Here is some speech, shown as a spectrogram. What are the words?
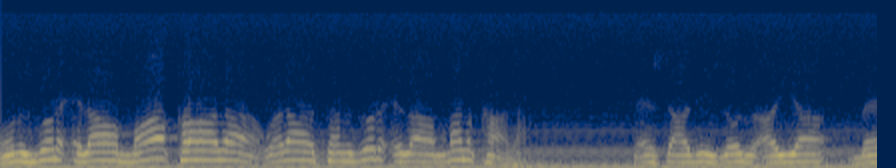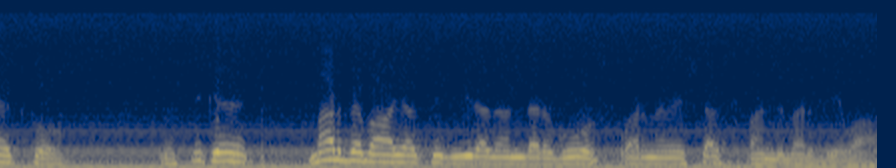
انظر الى ما قال ولا تنظر الى من قال. ایسا عدی زور آیا، بیت کو. اسی کہ مرد باید کہ گیرد اندر گوش ورنوشتہ سپند بر دیوار.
